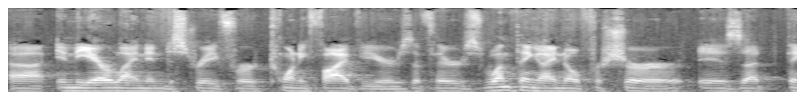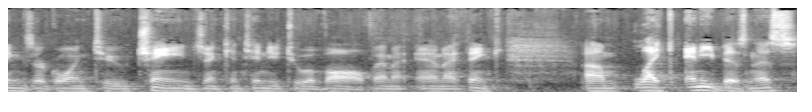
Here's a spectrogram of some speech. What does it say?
uh, in the airline industry for 25 years. If there's one thing I know for sure is that things are going to change and continue to evolve. And, and I think um, like any business,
